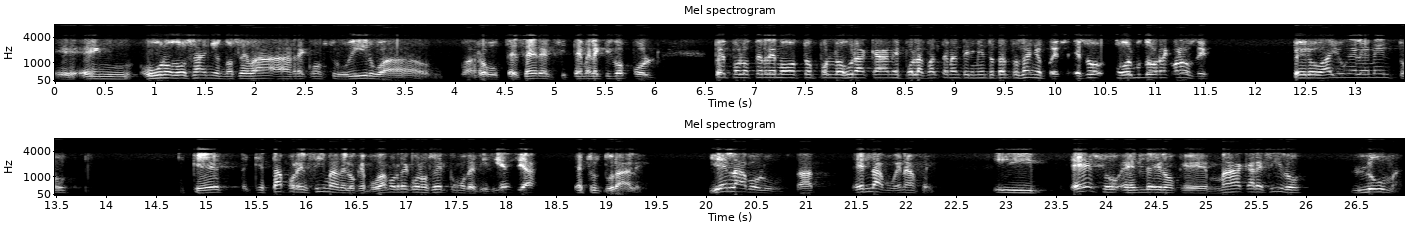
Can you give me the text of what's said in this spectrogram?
eh, en uno o dos años no se va a reconstruir o a, robustecer el sistema eléctrico por pues por los terremotos, por los huracanes, por la falta de mantenimiento tantos años, pues eso todo el mundo lo reconoce, pero hay un elemento que, que está por encima de lo que podamos reconocer como deficiencias estructurales y es la voluntad, es la buena fe. Y eso es de lo que más ha carecido Luma.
